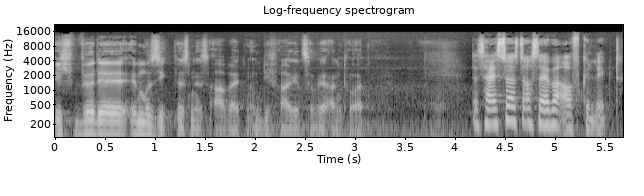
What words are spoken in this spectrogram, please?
ich würde im Musikbusiness arbeiten, um die Frage zu beantworten. Das heißt, du hast auch selber aufgelegt?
